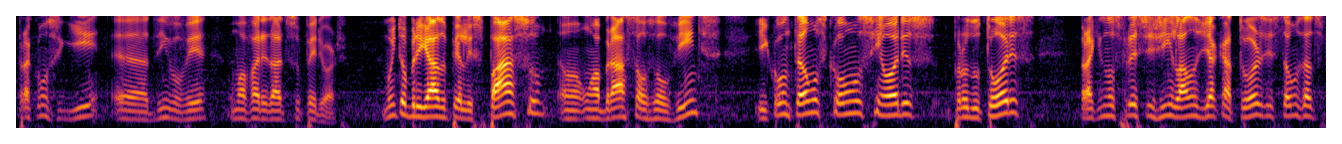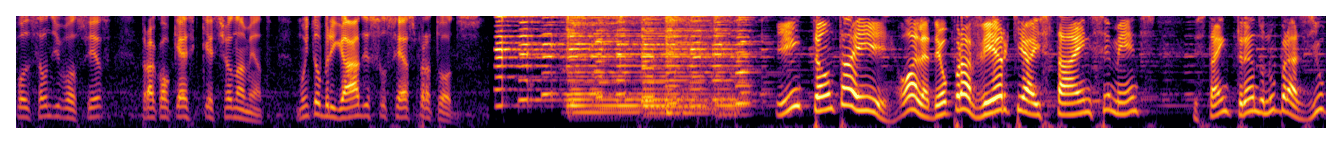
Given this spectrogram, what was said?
para conseguir uh, desenvolver uma variedade superior. Muito obrigado pelo espaço, um abraço aos ouvintes e contamos com os senhores produtores para que nos prestigiem lá no dia 14. Estamos à disposição de vocês para qualquer questionamento. Muito obrigado e sucesso para todos. Então tá aí. Olha, deu para ver que a Stein Sementes está entrando no Brasil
